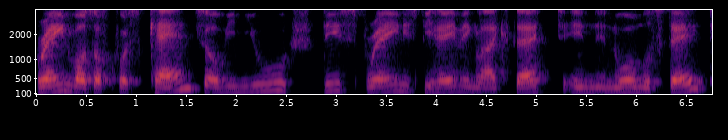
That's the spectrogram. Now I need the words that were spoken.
brain was of course scanned so we knew this brain is behaving like that in a normal state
